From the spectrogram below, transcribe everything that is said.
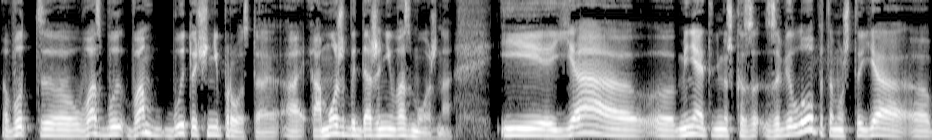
вот э, у вас будет, вам будет очень непросто, а, а может быть даже невозможно. И я, меня это немножко завело, потому что я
